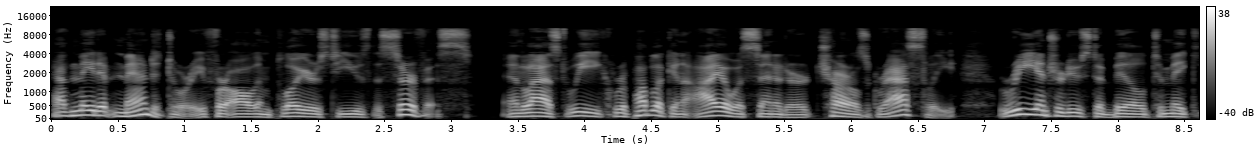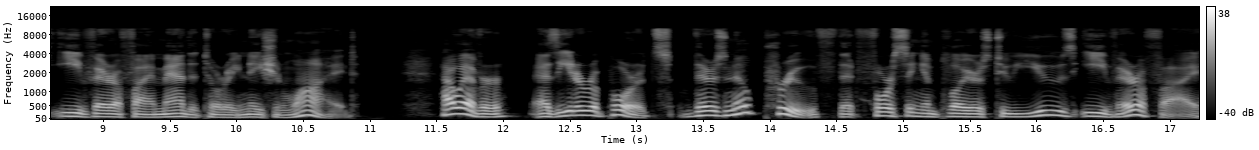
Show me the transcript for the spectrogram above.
have made it mandatory for all employers to use the service. And last week, Republican Iowa Senator Charles Grassley reintroduced a bill to make e verify mandatory nationwide. However, as Eater reports, there's no proof that forcing employers to use e verify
